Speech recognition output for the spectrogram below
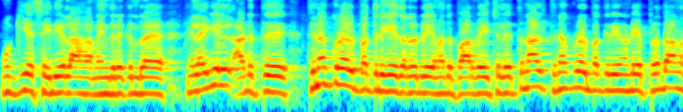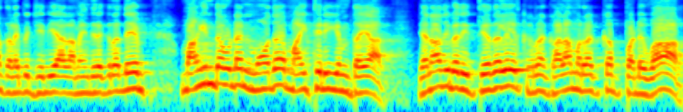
முக்கிய செய்திகளாக அமைந்திருக்கின்ற நிலையில் அடுத்து தினக்குரல் பத்திரிகை தொடர்பில் எமது பார்வையை செலுத்தினால் தினக்குரல் பத்திரிகையினுடைய பிரதான தலைப்புச் செய்தியாக அமைந்திருக்கிறது. மஹிந்தவுடன் மோத மைத்திரியும் தயார். ஜனாதிபதி தேர்தலில் களமிறக்கப்படுவார்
